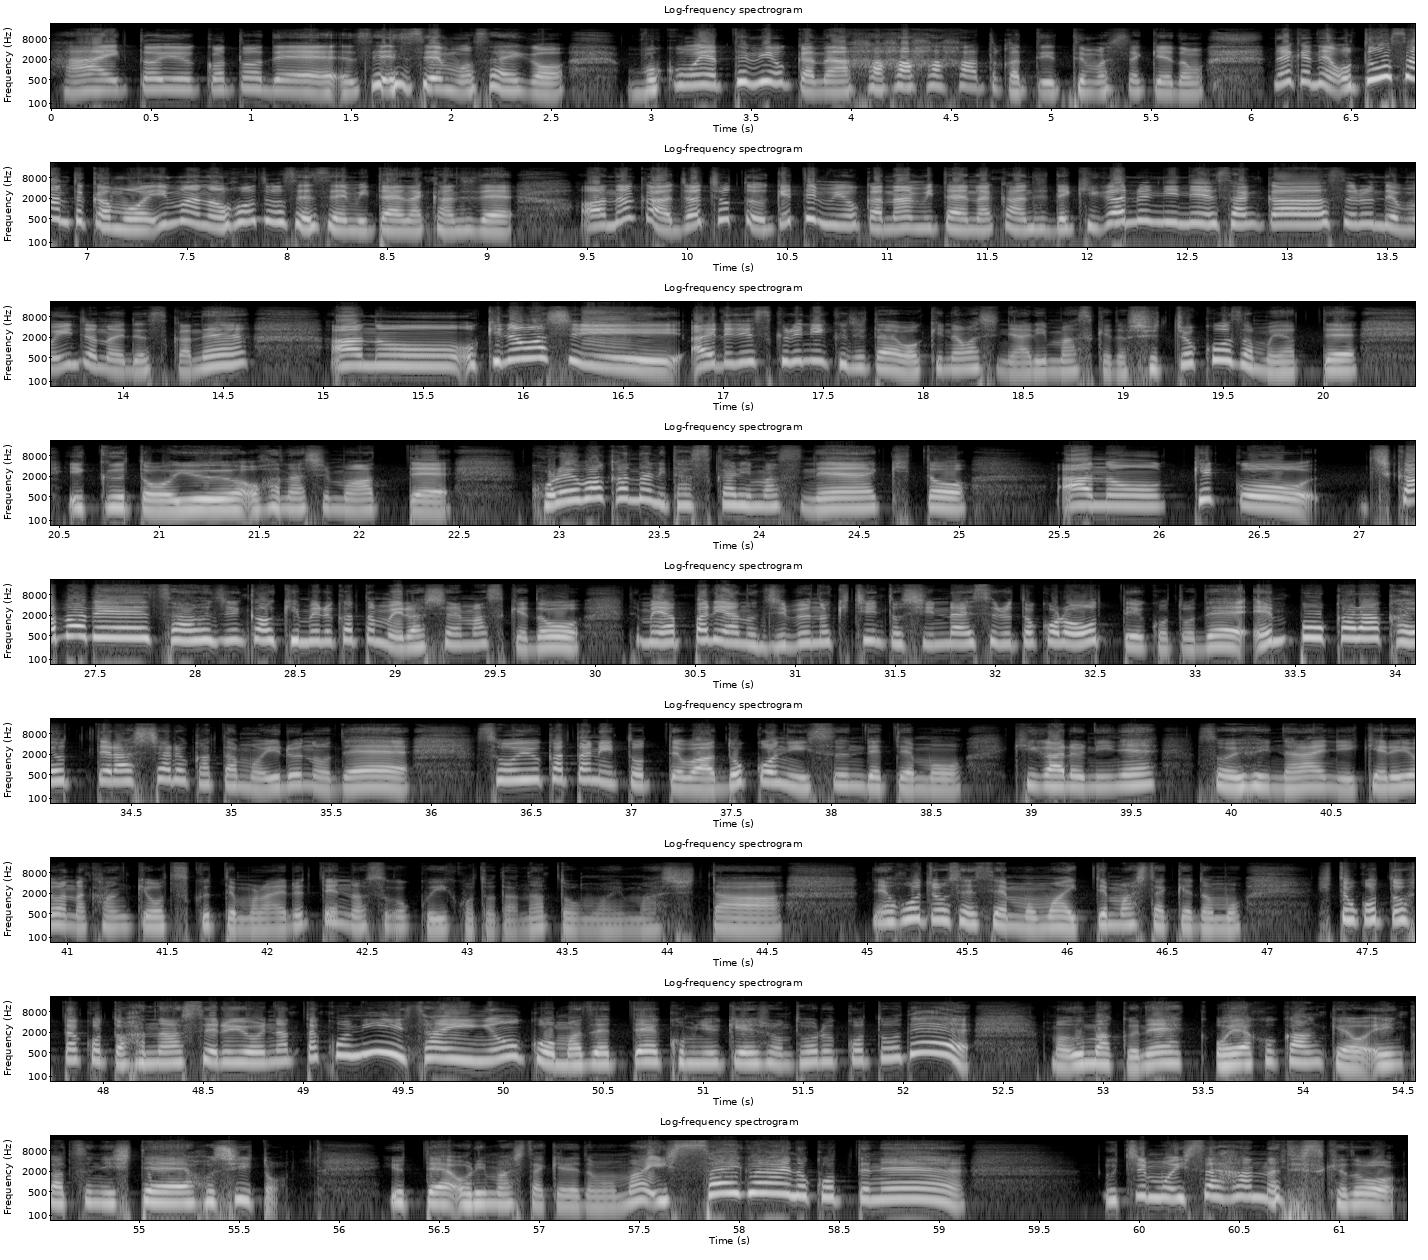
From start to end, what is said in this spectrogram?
はい。ということで、先生も最後、僕もやってみようかな、ははははとかって言ってましたけれども、なんかね、お父さんとかも今の北条先生みたいな感じで、あ、なんか、じゃあちょっと受けてみようかな、みたいな感じで気軽にね、参加するんでもいいんじゃないですかね。あのー、沖縄市、アイレディスクリニック自体は沖縄市にありますけど、出張講座もやっていくというお話もあって、これはかなり助かりますね。きっと、あのー、結構、近場で産婦人科を決める方もいらっしゃいますけど、でもやっぱりあの自分のきちんと信頼するところをっていうことで、遠方から通ってらっしゃる方もいるので、そういう方にとってはどこに住んでても気軽にね、そういうふうに習いに行けるような環境を作ってもらえるっていうのはすごくいいことだなと思いました。ね、北条先生もまあ言ってましたけども、一言二言話せるようになった子にサインをこう混ぜてコミュニケーションを取ることで、まあうまくね、親子関係を円滑にしてほしいと言っておりました。したけれども、まあ1歳ぐらいの子ってね、うちも1歳半なんですけど、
